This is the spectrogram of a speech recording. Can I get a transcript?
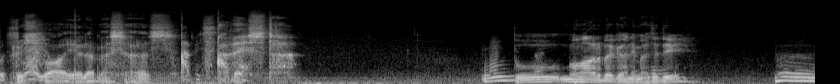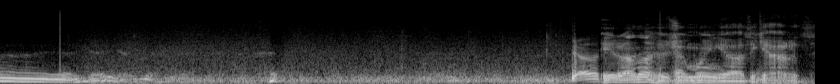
Rüsvay eləməsəz, Avesta. Bu müharibə qənimətidir. İrana hücumun yadigarıdır.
